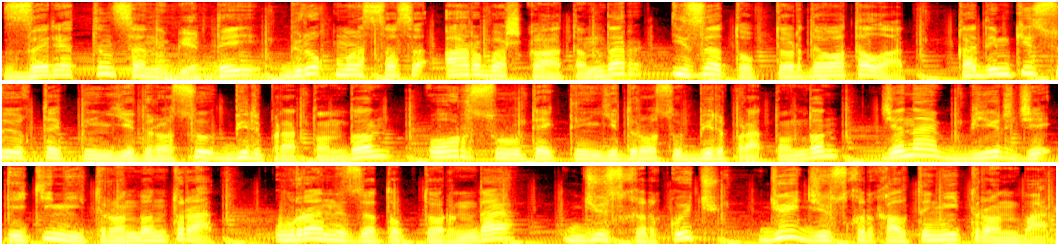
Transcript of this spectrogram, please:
заряддын саны бирдей бирок массасы ар башка атомдор изотоптор деп аталат. Кадимки суюктектин ядросу бир протондон оор суутектин ядросу бир протондон жана бир же эки нейтрондон турат. Уран изотопторунда жүз нейтрон бар.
